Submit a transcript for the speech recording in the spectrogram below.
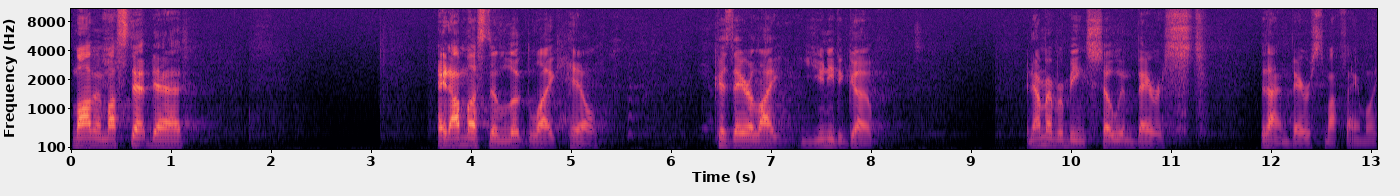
mom and my stepdad. And I must have looked like hell because they were like, You need to go. And I remember being so embarrassed that I embarrassed my family.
